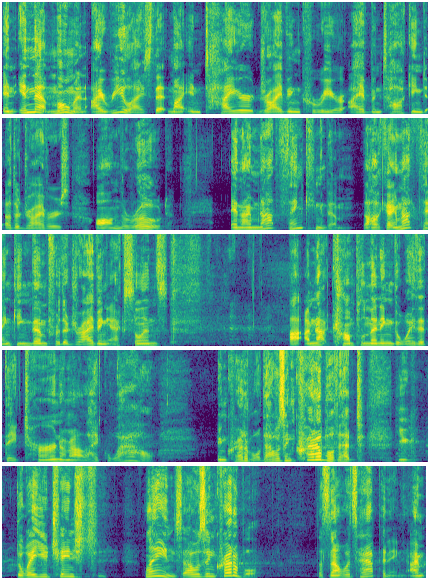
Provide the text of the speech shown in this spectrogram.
And in that moment, I realized that my entire driving career, I have been talking to other drivers on the road. And I'm not thanking them. Like, I'm not thanking them for their driving excellence. I'm not complimenting the way that they turn. I'm not like, wow, incredible. That was incredible. That you, the way you changed lanes, that was incredible. That's not what's happening. I'm,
